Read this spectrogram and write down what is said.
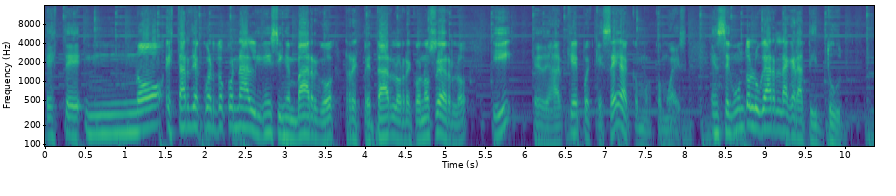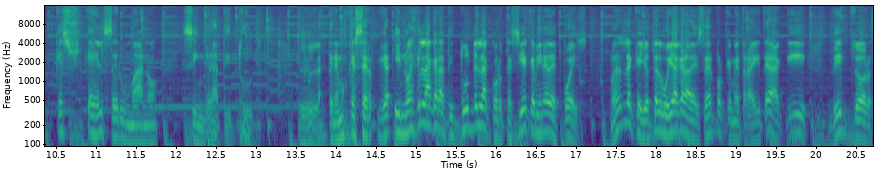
este, no estar de acuerdo con alguien y sin embargo respetarlo, reconocerlo y eh, dejar que, pues, que sea como, como es. En segundo lugar, la gratitud. ¿Qué es, qué es el ser humano sin gratitud? Tenemos que ser, y no es la gratitud de la cortesía que viene después, no es la que yo te voy a agradecer porque me trajiste aquí, Víctor,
